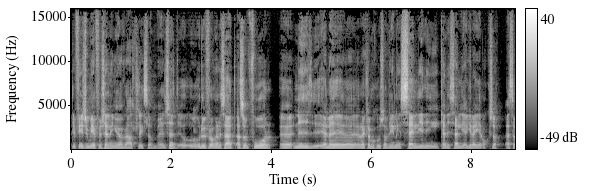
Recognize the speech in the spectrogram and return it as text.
det finns ju mer försäljning överallt liksom. Eh, så att, och då är frågan så att, alltså får eh, ni, eller reklamationsavdelningen, säljer ni, kan ni sälja grejer också? Alltså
